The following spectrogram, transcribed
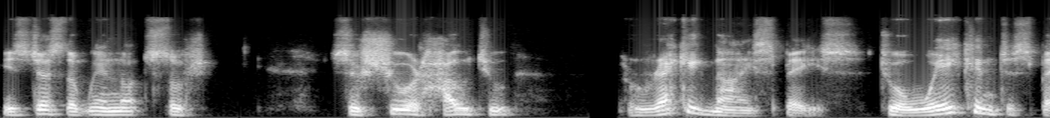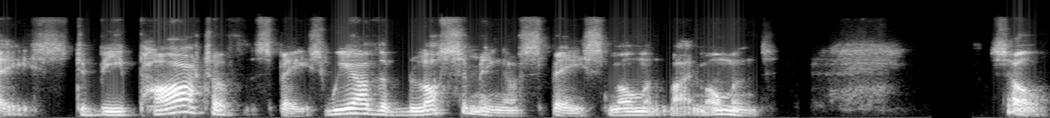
It's just that we're not so, so sure how to recognize space, to awaken to space, to be part of the space. We are the blossoming of space moment by moment. So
